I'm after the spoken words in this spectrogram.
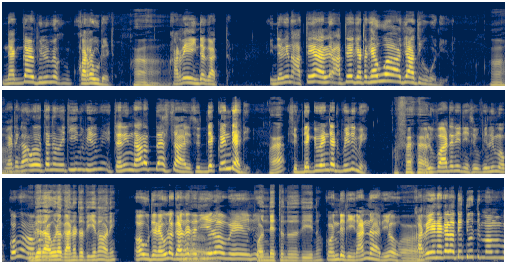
නැක්ගල් පිළිම කරවුඩට කරේ ඉඳ ගත්තා ඉඳගෙන අතේ අල්ල අතේ ගැට ගැව්වා ජාතික කොඩිය. ගැටගව එතන වෙටීන් පිළිම එතනින් දාල බැස්ථයි සුද්දෙක් වෙන්ඩ ඇඩි සිද්දැක වෙන්ඩට පිළිමේ. අලු පාටන නිසු පිළිම ඔක්කොම රවුල ගණට තියෙනවානේ ඔවුද රැවුල ගණට තියර කොන්ද එත්තද තියෙන කොන්ද තියන්න හරියෝ කරයන කලද දුත් මම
